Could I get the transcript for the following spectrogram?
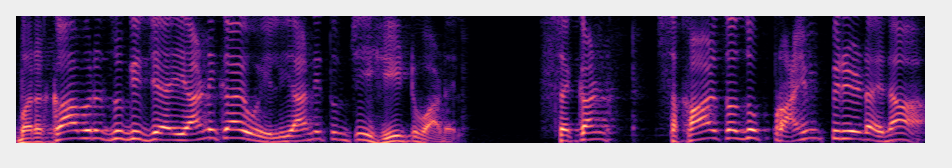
बरं का बरं चुकीची आहे याने काय होईल? याने तुमची हीट वाढेल. सेकंड सकाळचा जो प्राईम पिरियड आहे ना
